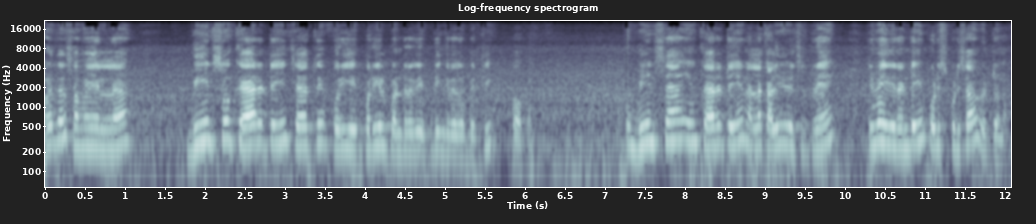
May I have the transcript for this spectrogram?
மருத சமையலில் பீன்ஸும் கேரட்டையும் சேர்த்து பொரிய பொரியல் பண்ணுறது எப்படிங்கிறத பற்றி பார்ப்போம். பீன்ஸையும் கேரட்டையும் நல்லா கழுவி வச்சுருக்கிறேன். இனிமேல் இது ரெண்டையும் பொடிசு பொடிசாக வெட்டணும்.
